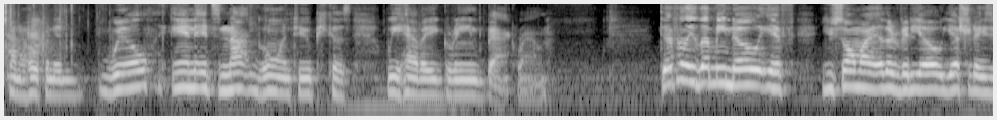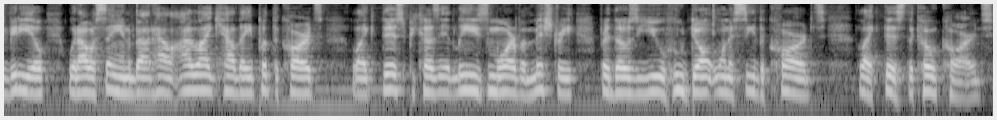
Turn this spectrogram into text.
kind of hoping it will, and it's not going to because we have a green background. Definitely let me know if you saw my other video, yesterday's video, what I was saying about how I like how they put the cards like this because it leaves more of a mystery for those of you who don't want to see the cards like this, the code cards.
